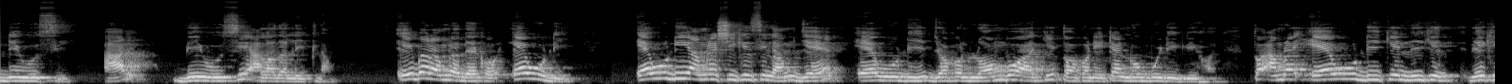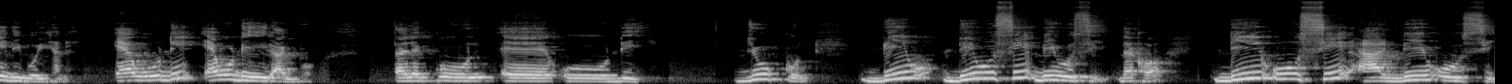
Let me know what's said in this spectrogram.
ডিউসি আর বিউসি আলাদা লিখলাম। এবার আমরা দেখো এউডি এউডি আমরা শিখেছিলাম যে এউডি যখন লম্ব আঁকি তখন এটা নব্বই ডিগ্রি হয়। তো আমরা এউডিকে লিখে, রেখে দিব এখানে। এউডি এউডি রাখব। তাহলে কোন এউডি যুগ কোন বিউ ডিউসি বিউসি দেখো ডিউসি আর বিউসি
